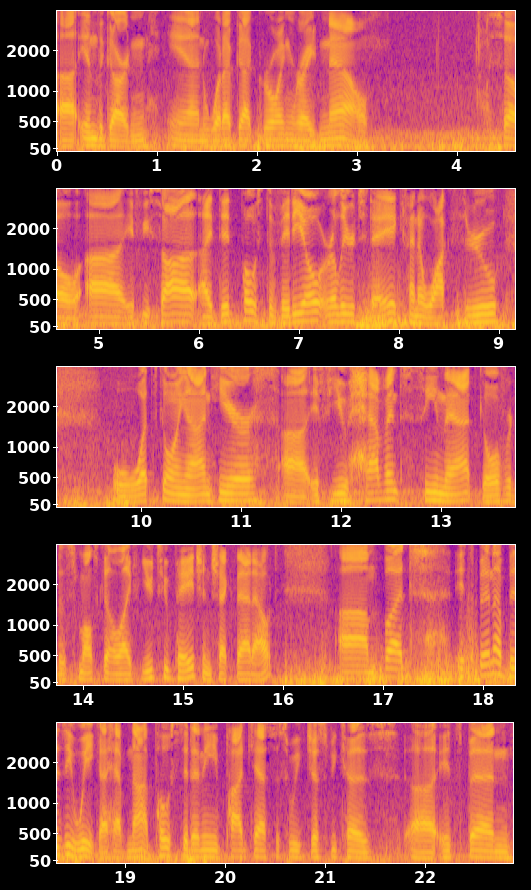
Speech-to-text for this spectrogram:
uh, in the garden, and what I've got growing right now. So, uh, if you saw, I did post a video earlier today. kind of walked through what's going on here. Uh, if you haven't seen that, go over to the Small Scale Life YouTube page and check that out. Um, but it's been a busy week. I have not posted any podcasts this week just because uh, it's been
